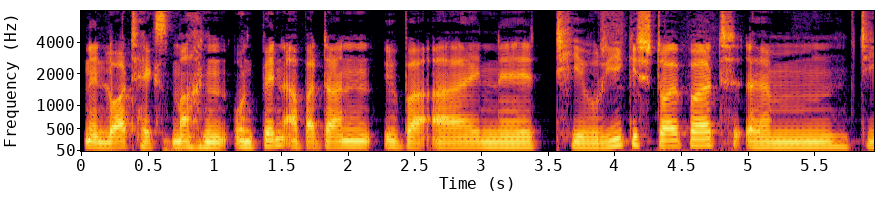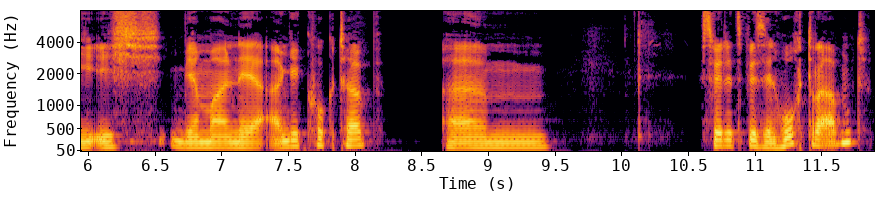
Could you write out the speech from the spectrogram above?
einen Lore-Text machen und bin aber dann über eine Theorie gestolpert, ähm, die ich mir mal näher angeguckt habe. Ähm, es wird jetzt ein bisschen hochtrabend.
